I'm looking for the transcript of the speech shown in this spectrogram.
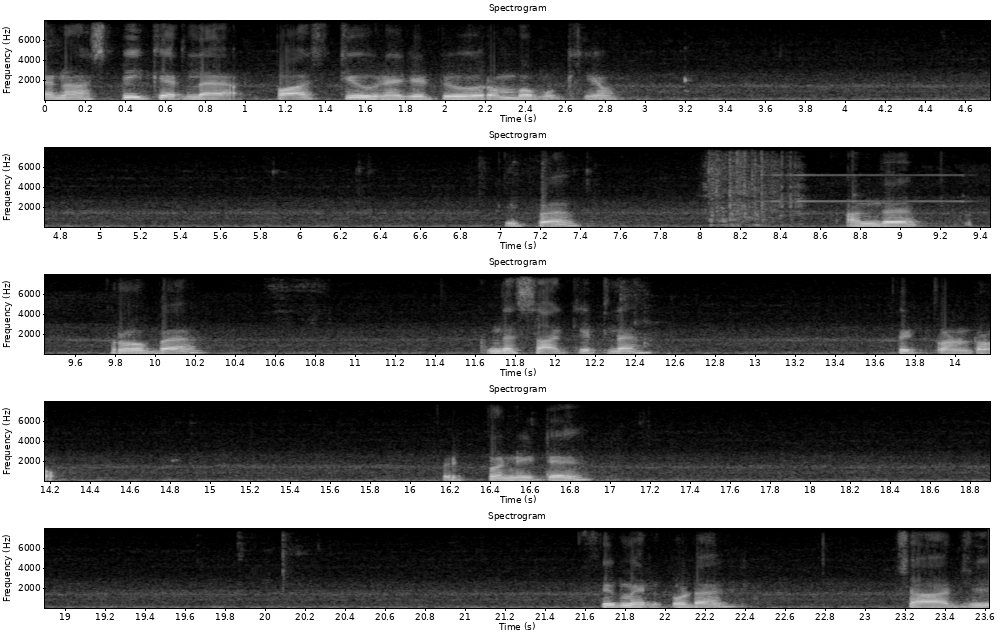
ஏன்னா ஸ்பீக்கரில் பாசிட்டிவ் நெகட்டிவ் ரொம்ப முக்கியம். இப்போ அந்த ப்ரோபை அந்த சாக்கெட்டில் ஃபிட் பண்ணுறோம் ஃபிட் பண்ணிவிட்டு ஃபீமேல் கூட சார்ஜு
